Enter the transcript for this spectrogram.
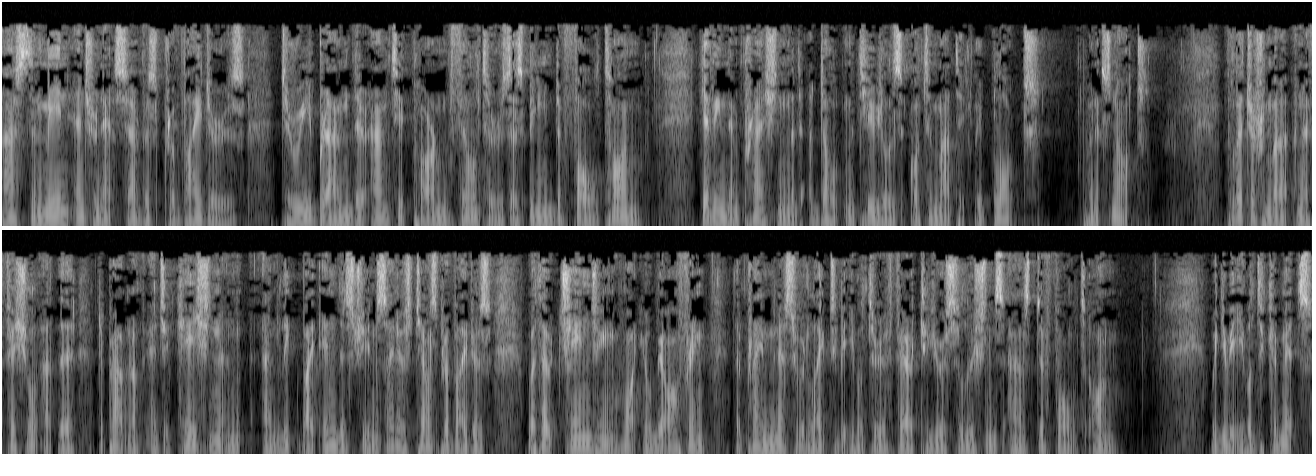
asked the main internet service providers to rebrand their anti-porn filters as being default on, giving the impression that adult material is automatically blocked when it's not. The letter from a, an official at the Department of Education and, and, leaked by industry insiders tells providers without changing what you'll be offering, the Prime Minister would like to be able to refer to your solutions as default on. Would you be able to commit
